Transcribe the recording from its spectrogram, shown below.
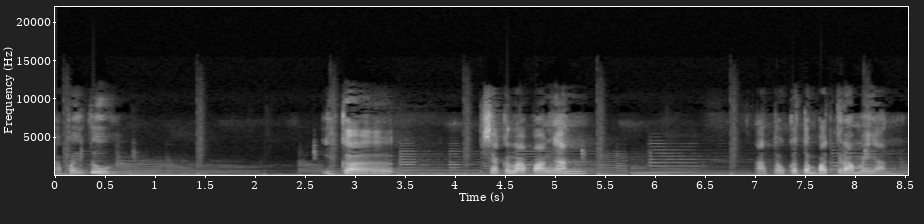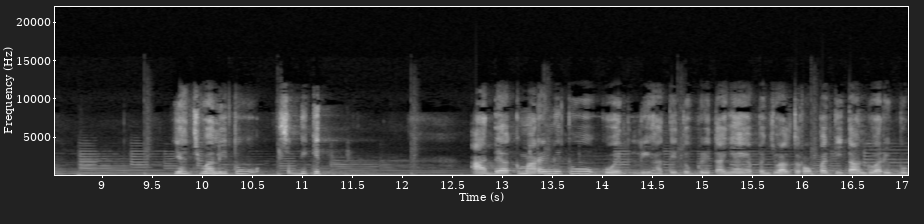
apa itu? Ya ke bisa ke lapangan atau ke tempat keramaian. Yang jual itu sedikit ada kemarin itu gue lihat itu beritanya ya penjual trompet di tahun 2022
